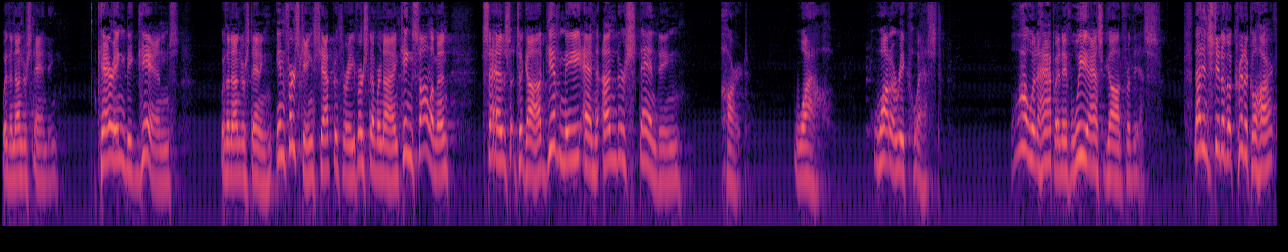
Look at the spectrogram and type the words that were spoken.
with an understanding. Caring begins with an understanding. In 1 Kings chapter 3, verse number 9, King Solomon says to God, Give me an understanding heart. Wow. What a request. What would happen if we asked God for this? That instead of a critical heart,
